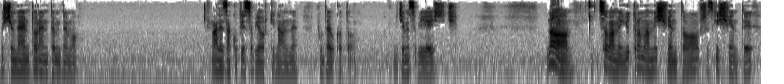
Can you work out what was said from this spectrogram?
Bo ściągałem torrentem demo. Ale zakupię sobie oryginalne pudełko, to będziemy sobie jeździć. No, co mamy? Jutro mamy święto wszystkich świętych.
